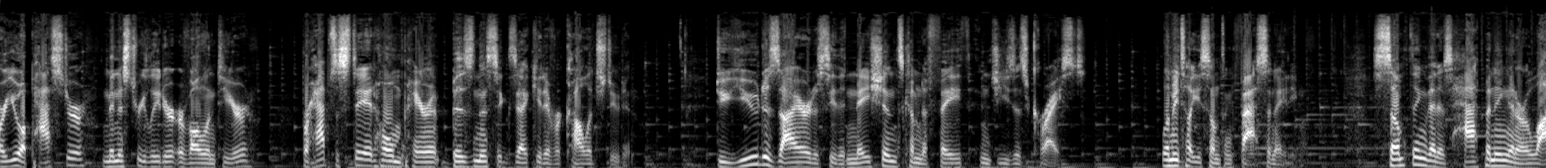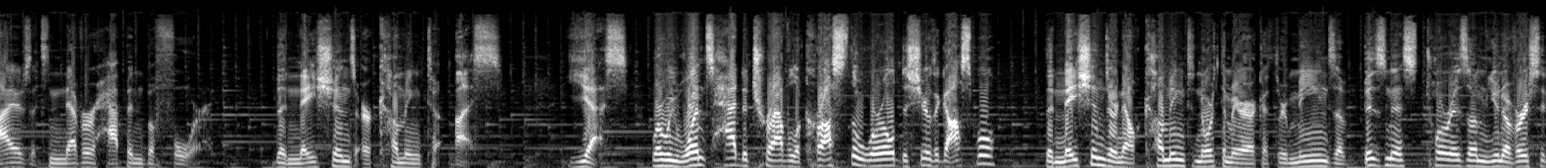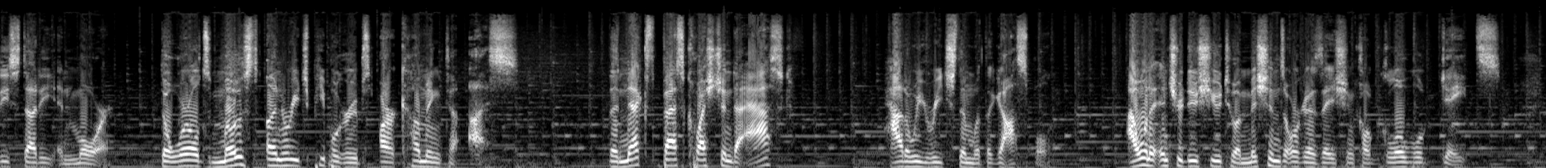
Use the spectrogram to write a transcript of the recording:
Are you a pastor, ministry leader, or volunteer? Perhaps a stay at home parent, business executive, or college student? Do you desire to see the nations come to faith in Jesus Christ? Let me tell you something fascinating. Something that is happening in our lives that's never happened before. The nations are coming to us. Yes, where we once had to travel across the world to share the gospel, the nations are now coming to North America through means of business, tourism, university study, and more. The world's most unreached people groups are coming to us. The next best question to ask how do we reach them with the gospel? I want to introduce you to a missions organization called Global Gates.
